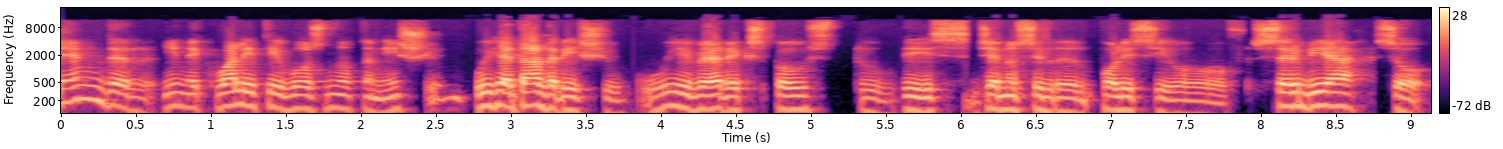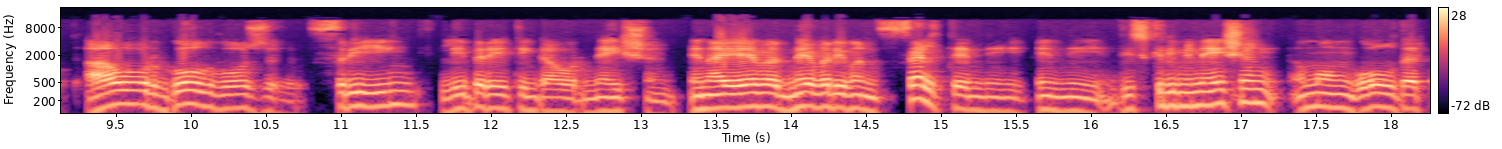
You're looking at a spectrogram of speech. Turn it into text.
gender inequality was not an issue. We had other issues. We were exposed to this genocidal policy of Serbia. So our goal was freeing, liberating our nation. And I ever never even felt any, any discrimination among all that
